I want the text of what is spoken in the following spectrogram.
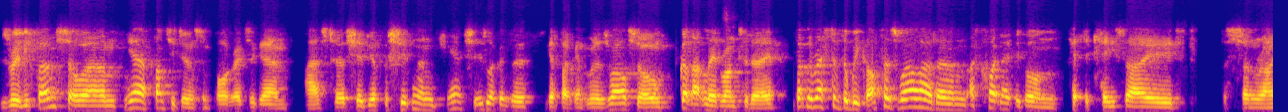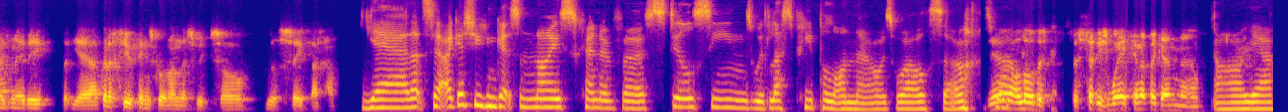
It was really fun. So um, yeah, I fancy doing some portraits again. I asked her if she'd be up for shooting, and yeah, she's looking to get back into it as well. So got that later on today. Got the rest of the week off as well. I'd um, I'd quite like to go and hit the quayside, the sunrise maybe. But yeah, I've got a few things going on this week, so we'll see if that happens. Yeah, that's it. I guess you can get some nice kind of uh, still scenes with less people on now as well. So, Yeah, although the, the city's waking up again now. oh, yeah,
